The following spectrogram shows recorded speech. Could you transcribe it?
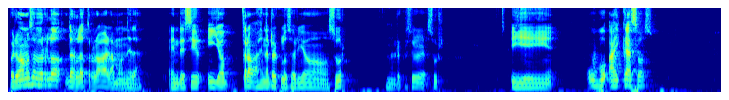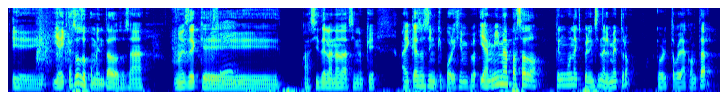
pero vamos a verlo del otro lado de la moneda. En decir, y yo trabajé en el reclusorio sur, en el reclusorio sur, y hubo, hay casos, eh, y hay casos documentados, o sea, no es de que así de la nada, sino que hay casos en que, por ejemplo, y a mí me ha pasado, tengo una experiencia en el metro, que ahorita voy a contar,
